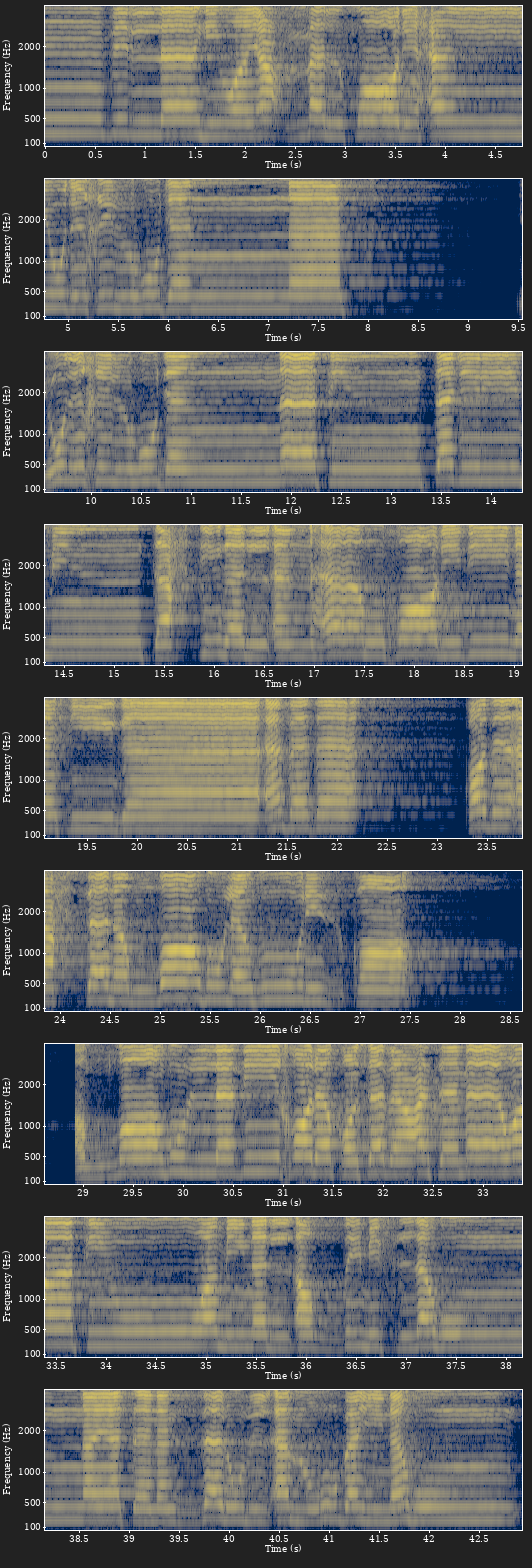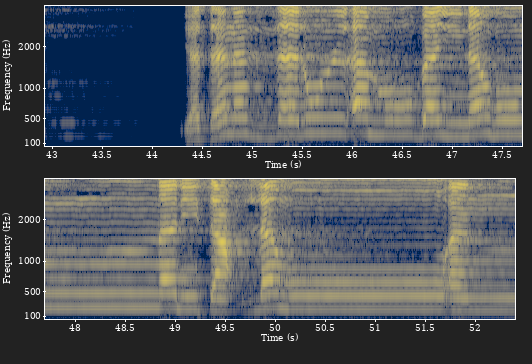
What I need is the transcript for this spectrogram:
بالله ويعمل صالحا يدخله جنات يدخله جنات تجري من تحتها الأنهار خالدين فيها أبدا. قد أحسن الله له رزقا. الله الذي خلق سبع سماوات ومن الأرض مثلهن يتنزل الأمر بينهن يتنزل الأمر بينهن لتعلموا أن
